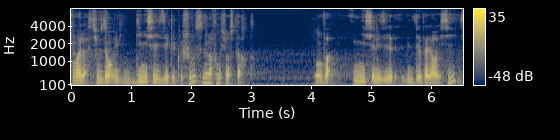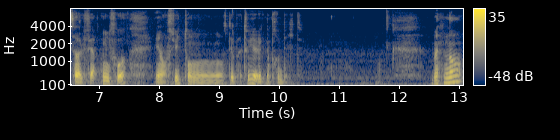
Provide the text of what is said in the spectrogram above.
voilà, si vous avez envie d'initialiser quelque chose, c'est dans la fonction start. On va initialiser des valeurs ici, ça va le faire une fois, et ensuite on, se dépatouille avec notre update. Maintenant,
